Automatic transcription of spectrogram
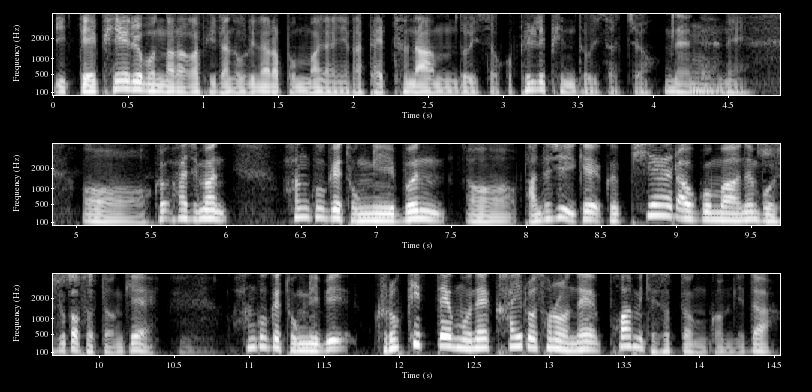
이때 피해를 본 나라가 비단 우리나라뿐만이 아니라 베트남도 있었고 필리핀도 있었죠. 네네. 네. 어, 그, 하지만 한국의 독립은, 어, 반드시 이게 그 피해라고만은 볼 수가 없었던 게, 한국의 독립이 그렇기 때문에 카이로 선언에 포함이 됐었던 겁니다.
